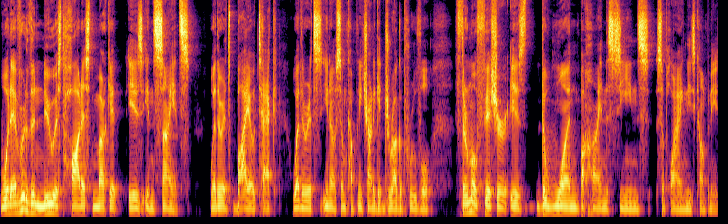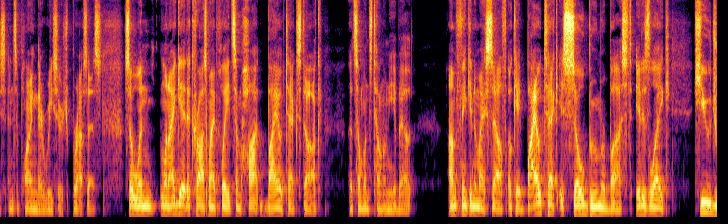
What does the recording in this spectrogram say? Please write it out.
Whatever the newest, hottest market is in science, whether it's biotech, whether it's, you know, some company trying to get drug approval, Thermo Fisher is the one behind the scenes supplying these companies and supplying their research process. So when when I get across my plate some hot biotech stock that someone's telling me about, I'm thinking to myself, okay, biotech is so boomer bust. It is like huge,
